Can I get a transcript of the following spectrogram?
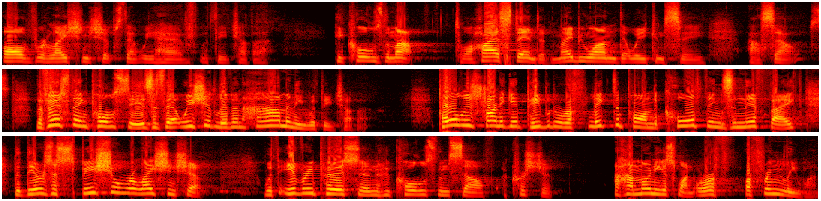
of relationships that we have with each other. He calls them up to a higher standard, maybe one that we can see ourselves. The first thing Paul says is that we should live in harmony with each other. Paul is trying to get people to reflect upon the core things in their faith that there is a special relationship with every person who calls themselves a Christian, a harmonious one or a, a friendly one.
